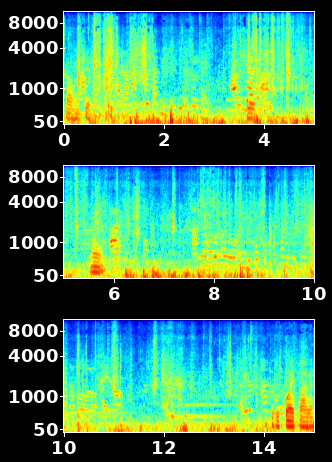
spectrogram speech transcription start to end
สาวคนเกียรนี่ไปปล่อยปลากัน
